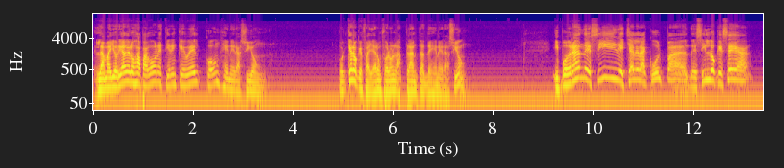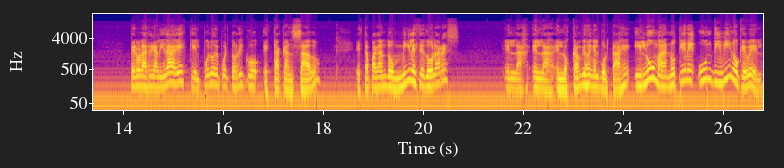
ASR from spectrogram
La mayoría de los apagones tienen que ver con generación. ¿Por qué lo que fallaron fueron las plantas de generación? Y podrán decir, echarle la culpa, decir lo que sea, pero la realidad es que el pueblo de Puerto Rico está cansado, está pagando miles de dólares en, en, en los cambios en el voltaje y Luma no tiene un divino que ver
